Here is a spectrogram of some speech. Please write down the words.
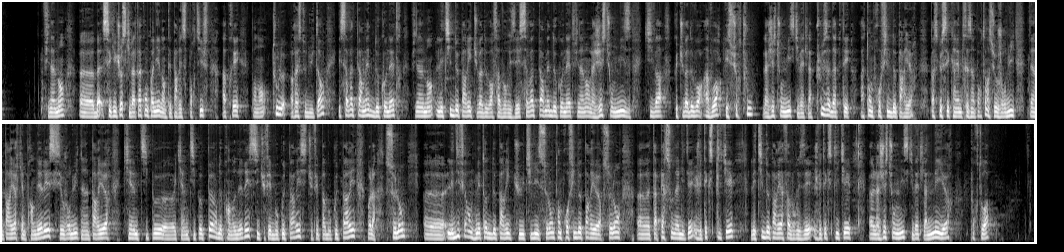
finalement, euh, bah, c'est quelque chose qui va t'accompagner dans tes paris sportifs après pendant tout le reste du temps. Et ça va te permettre de connaître finalement les types de paris que tu vas devoir favoriser, ça va te permettre de connaître finalement la gestion de mise qui va que tu vas devoir avoir et surtout la gestion de mise qui va être la plus adaptée à ton profil de parieur. Parce que c'est quand même très important. Si aujourd'hui tu es un parieur qui aime prendre des risques, si aujourd'hui tu es un parieur qui est un petit peu euh, qui a un petit peu peur de prendre des risques, si tu fais beaucoup de paris, si tu fais pas beaucoup de paris, voilà, selon euh, les différentes méthodes de paris que tu utilises, selon ton profil de parieur, selon euh, ta personnalité. Je vais t'expliquer les types de paris à favoriser. Je vais t'expliquer euh, la gestion de mise qui va être la meilleure pour toi.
